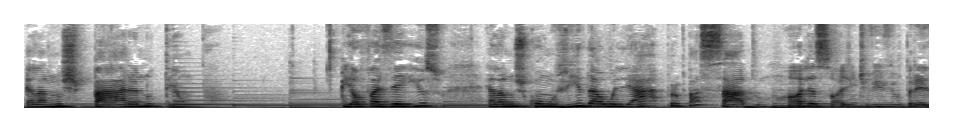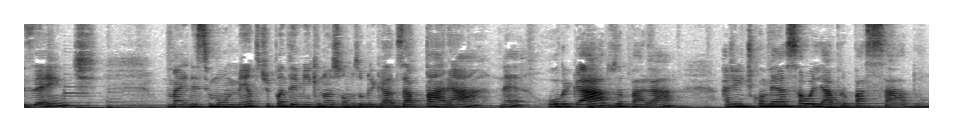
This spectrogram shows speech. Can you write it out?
ela nos para no tempo. E ao fazer isso, ela nos convida a olhar para o passado. Olha só, a gente vive o presente, mas nesse momento de pandemia que nós somos obrigados a parar, né? Obrigados a parar, a gente começa a olhar para o passado.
